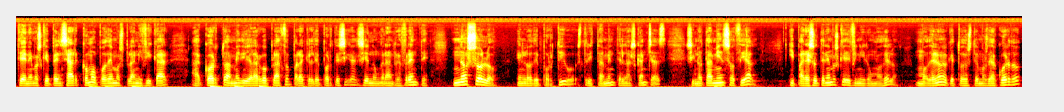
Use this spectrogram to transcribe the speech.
tenemos que pensar cómo podemos planificar a corto, a medio y a largo plazo para que el deporte siga siendo un gran referente, no solo en lo deportivo, estrictamente en las canchas, sino también social. Y para eso tenemos que definir un modelo, un modelo en el que todos estemos de acuerdo,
